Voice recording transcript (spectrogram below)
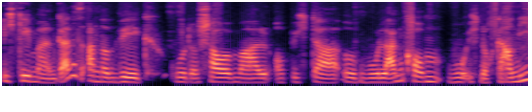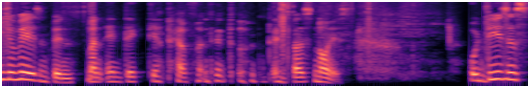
ich gehe mal einen ganz anderen Weg oder schaue mal, ob ich da irgendwo langkomme, wo ich noch gar nie gewesen bin. Man entdeckt ja permanent irgendetwas Neues. Und dieses,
